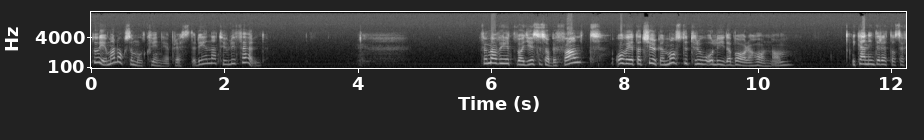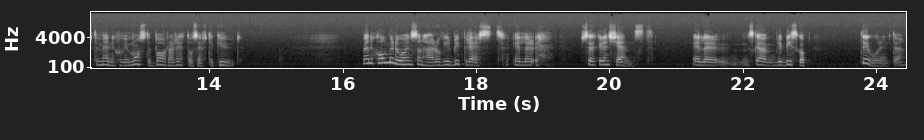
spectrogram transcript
då är man också mot kvinnliga präster. Det är en naturlig följd. För man vet vad Jesus har befallt och vet att kyrkan måste tro och lyda bara honom. Vi kan inte rätta oss efter människor, vi måste bara rätta oss efter Gud. Men kommer då en sån här och vill bli präst eller söker en tjänst eller ska bli biskop, det går inte.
